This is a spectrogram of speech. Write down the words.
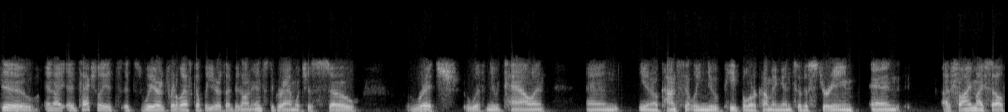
do, and I it's actually it's it's weird. For the last couple of years, I've been on Instagram, which is so rich with new talent and you know, constantly new people are coming into the stream. And I find myself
